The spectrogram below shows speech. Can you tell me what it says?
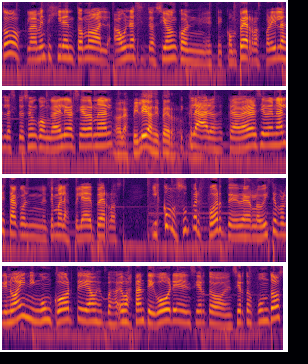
todo claramente gira en torno a una situación con, este, con perros. Por ahí la, la situación con Gael García Bernal Ah, las peleas de perros. Claro, claro, Gael García Bernal está con el tema de las peleas de perros. Y es como súper fuerte de verlo, ¿viste? Porque no hay ningún corte, digamos, es ba- es bastante gore en, cierto, en ciertos puntos.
